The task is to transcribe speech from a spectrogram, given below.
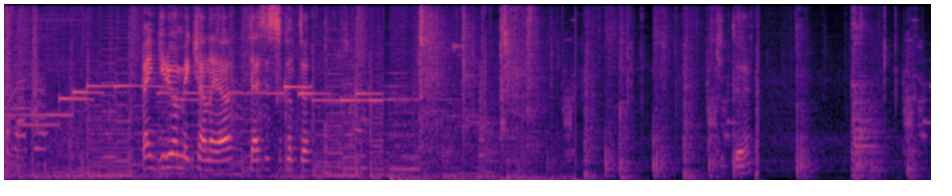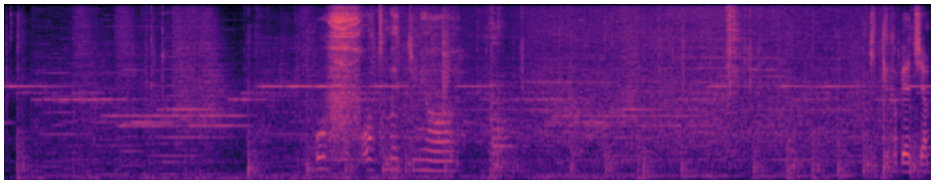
Geldi. Ben giriyorum mekana ya. Telsiz sıkıntı. Kitle. Of, altıma ettim ya. Kilitli kapıyı açacağım.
